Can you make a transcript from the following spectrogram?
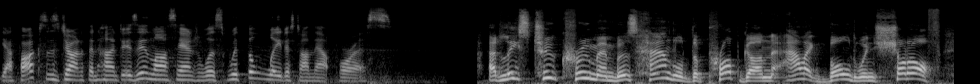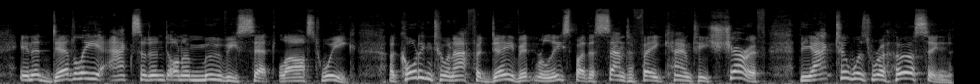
yeah, Fox's Jonathan Hunt is in Los Angeles with the latest on that for us. At least two crew members handled the prop gun Alec Baldwin shot off in a deadly accident on a movie set last week. According to an affidavit released by the Santa Fe County Sheriff, the actor was rehearsing,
